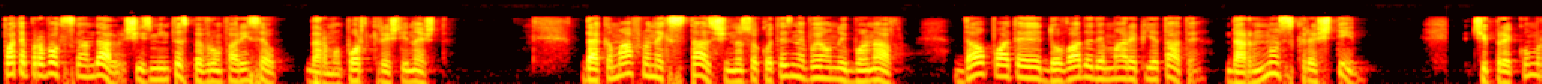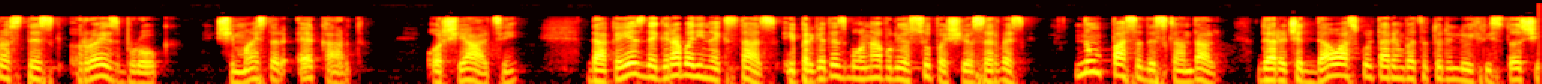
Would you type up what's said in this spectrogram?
poate provoc scandal și smintesc pe vreun fariseu, dar mă port creștinește. Dacă mă aflu în extaz și ne socotez nevoia unui bolnav, dau poate dovadă de mare pietate, dar nu-s creștin, ci precum rostesc Roesbrook și Meister Eckhart, ori și alții, dacă ies de grabă din extaz, îi pregătesc bolnavului o supă și o servesc. Nu-mi pasă de scandal, deoarece dau ascultare învățăturii lui Hristos și,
